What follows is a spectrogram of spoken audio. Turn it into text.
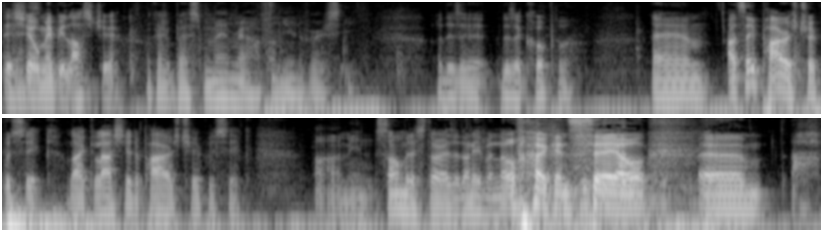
this year or maybe last year. Okay, best memory I have from university. Well, there's a there's a couple. Um, I'd say Paris trip was sick. Like last year, the Paris trip was sick. I mean, some of the stories I don't even know if I can say. I. Um, ah,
